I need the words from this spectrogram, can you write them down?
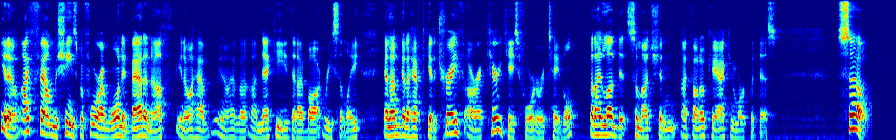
you know, I've found machines before I wanted bad enough. You know, I have you know I have a, a Necchi that I bought recently, and I'm going to have to get a tray or a carry case for it or a table. But I loved it so much, and I thought, okay, I can work with this. So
